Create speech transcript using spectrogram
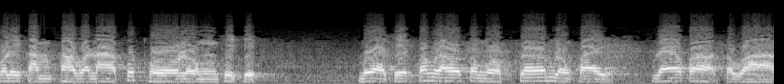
บริกรรมภาวนาพุทโธลงที่จิต เมื่อจิตของเราสงบเคลิ้มลงไป แล้วก็สว่าง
